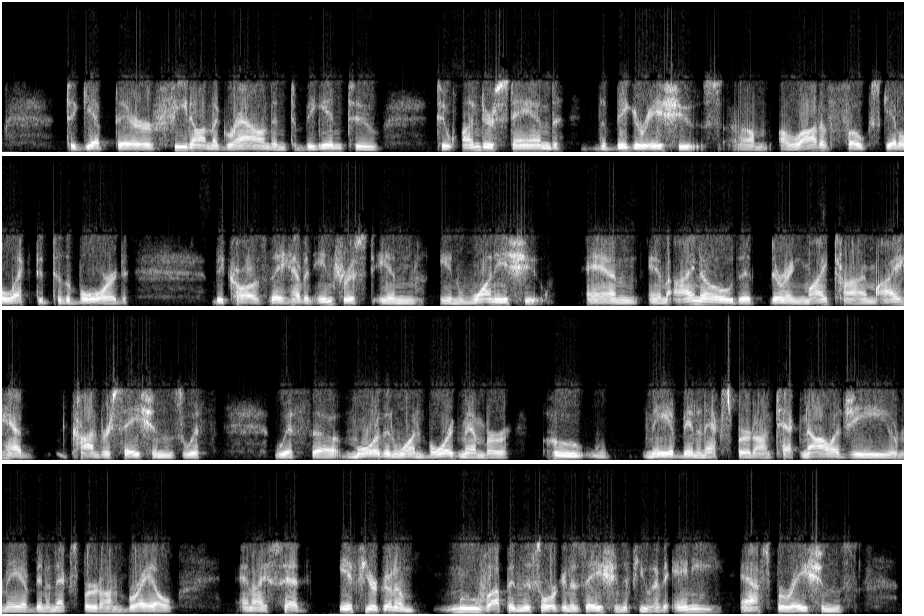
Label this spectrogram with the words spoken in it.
to get their feet on the ground and to begin to to understand the bigger issues. Um, a lot of folks get elected to the board because they have an interest in in one issue, and and I know that during my time I had conversations with with uh, more than one board member who may have been an expert on technology or may have been an expert on Braille. And I said, if you're going to move up in this organization, if you have any aspirations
